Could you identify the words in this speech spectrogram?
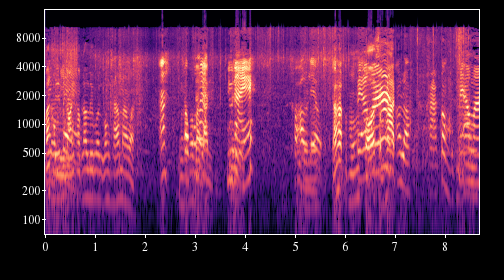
บ้านของหมีน้อยครับ เราลืมรองเท้ามาว่ะอะขอบคุณเจอมากักนอยู่ไหน เขาเอาเร็วนะครับผมขอสัมภาษณ์เอาเหรอขากล่องไม่เอามา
